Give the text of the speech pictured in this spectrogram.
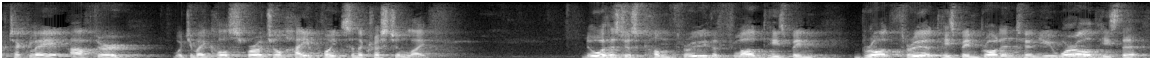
particularly after what you might call spiritual high points in the Christian life. Noah has just come through the flood. He's been brought through it. He's been brought into a new world. He's the,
